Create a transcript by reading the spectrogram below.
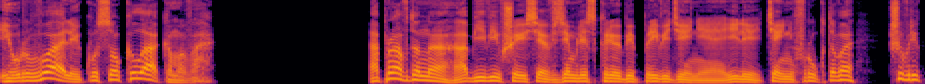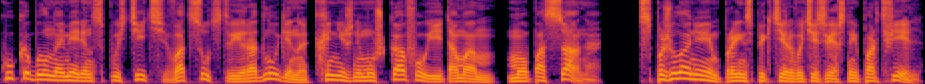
и урвали кусок лакомого. Оправданно объявившееся в землескребе привидение или тень Фруктова — Шеврикука был намерен спустить в отсутствие Радлугина к книжному шкафу и томам Мопассана с пожеланием проинспектировать известный портфель,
